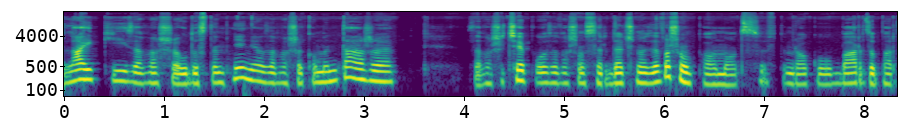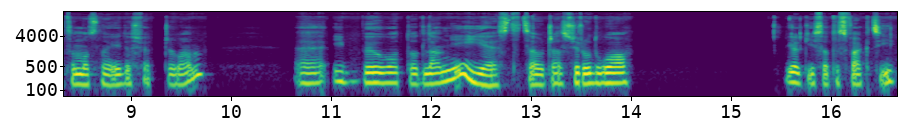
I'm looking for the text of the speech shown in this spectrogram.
lajki, za Wasze udostępnienia, za Wasze komentarze, za Wasze ciepło, za Waszą serdeczność, za Waszą pomoc w tym roku. Bardzo, bardzo mocno jej doświadczyłam. E, I było to dla mnie i jest cały czas źródło wielkiej satysfakcji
